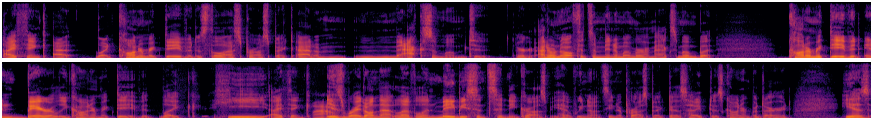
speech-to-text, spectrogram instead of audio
I think, at like Connor McDavid is the last prospect at a maximum to, or I don't know if it's a minimum or a maximum, but Connor McDavid and barely Connor McDavid. Like he, I think, wow. is right on that level. And maybe since Sidney Crosby, have we not seen a prospect as hyped as Connor Bedard? He has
